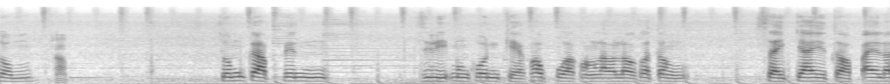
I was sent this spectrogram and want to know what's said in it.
สม ครับ สมกับเป็นสิริมงคลแก่ครอบครัวของเราเราก็ต้องใส่ใจต่อไปเรา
